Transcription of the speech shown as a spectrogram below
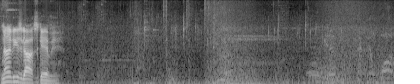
None of these guys scare me. Oh, get him. Alright,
